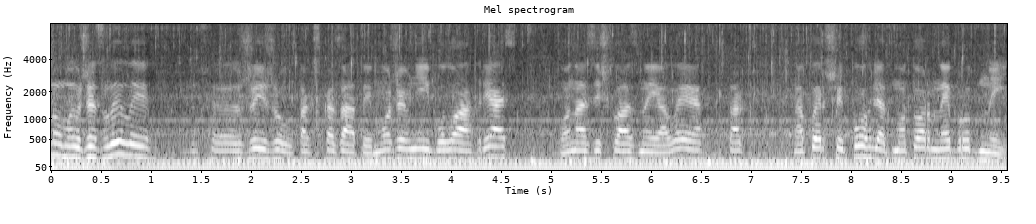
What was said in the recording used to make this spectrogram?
ну ми вже злили е, жижу, так сказати. Може в ній була грязь, вона зійшла з неї, але так, на перший погляд мотор не брудний.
